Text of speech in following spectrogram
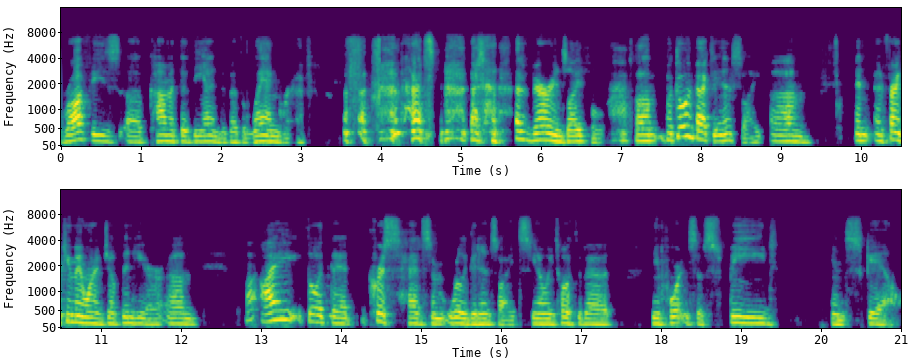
Rafi's uh, comment at the end about the land grab. that's, that's, that's very insightful. Um, but going back to Insight, um, and, and Frank, you may want to jump in here. Um, I thought that Chris had some really good insights. You know, he talked about the importance of speed and scale.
